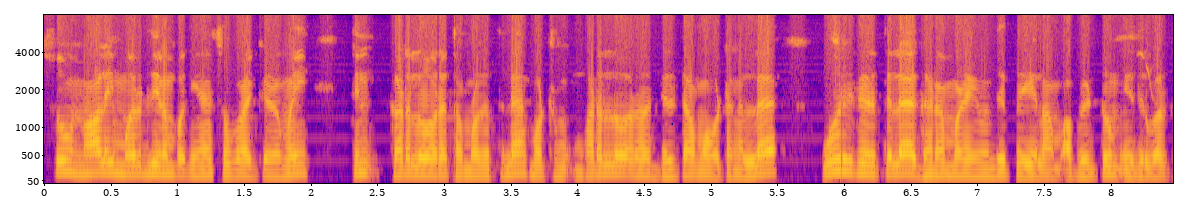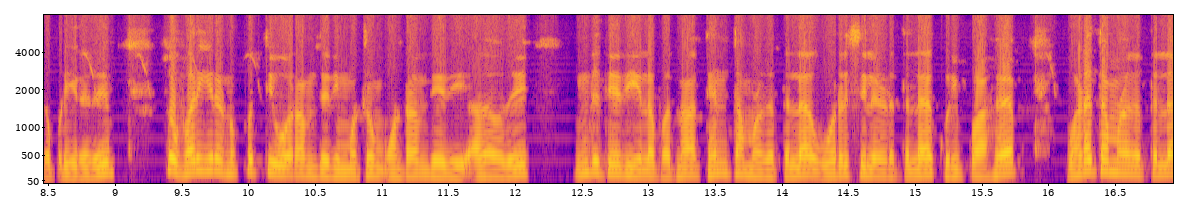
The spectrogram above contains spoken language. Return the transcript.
ஸோ நாளை மறுதினம் பார்த்தீங்கன்னா செவ்வாய்க்கிழமை தென் கடலோர தமிழகத்தில் மற்றும் கடலோர டெல்டா மாவட்டங்களில் ஓரிரு இடத்துல கனமழை வந்து பெய்யலாம் அப்படின்ட்டும் எதிர்பார்க்கப்படுகிறது. ஸோ வருகிற முப்பத்தி ஓராம் தேதி மற்றும் ஒன்றாம் தேதி அதாவது இந்த தேதியில் பார்த்தீங்கன்னா தென் தமிழகத்தில் ஒரு சில இடத்துல குறிப்பாக வட தமிழகத்தில்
